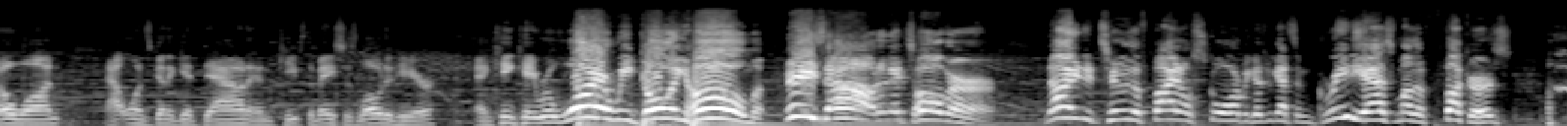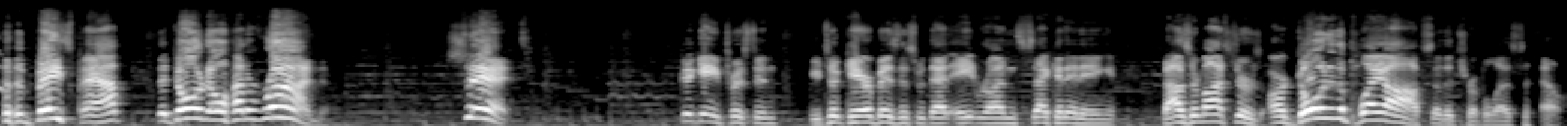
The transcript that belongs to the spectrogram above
0-1. That one's going to get down and keeps the bases loaded here. And King K. Why are we going home? He's out and it's over. 9 to 2, the final score, because we got some greedy ass motherfuckers on the base path that don't know how to run. Sit. Good game, Tristan. You took care of business with that eight run second inning. Bowser Monsters are going to the playoffs of the Triple SL.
